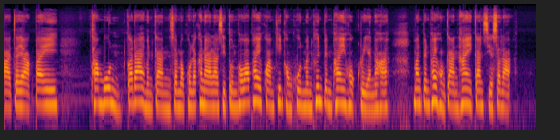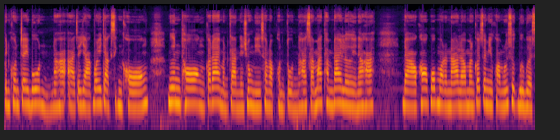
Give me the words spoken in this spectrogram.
อาจจะอยากไป ทำบุญก็ได้เหมือนกันสำหรับคนลัคนาราศีตุลเพราะว่าไพ่ความคิดของคุณมันขึ้นเป็นไพ่หกเหรียญนะคะ มันเป็นไพ่ของการให้การเสียสละ เป็นคนใจบุญนะคะ อาจจะอยากบริจาคสิ่งของ เงินทองก็ได้เหมือนกันในช่วงนี้สำหรับคนตุลนะคะ สามารถทำได้เลยนะคะ ดาวเข้าพบมรณะแล้วมันก็จะมีความรู้สึกเบื่อเบื่อเ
